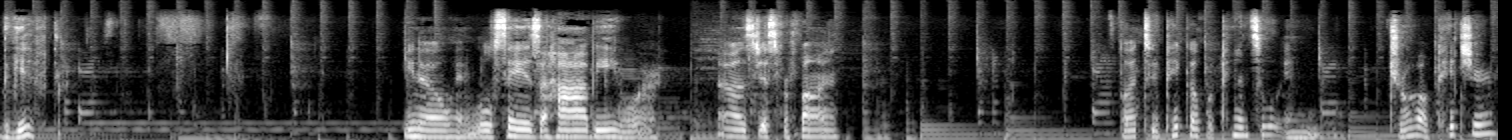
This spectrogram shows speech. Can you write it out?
the gift. You know, and we'll say it's a hobby or oh, it's just for fun. But to pick up a pencil and draw a picture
